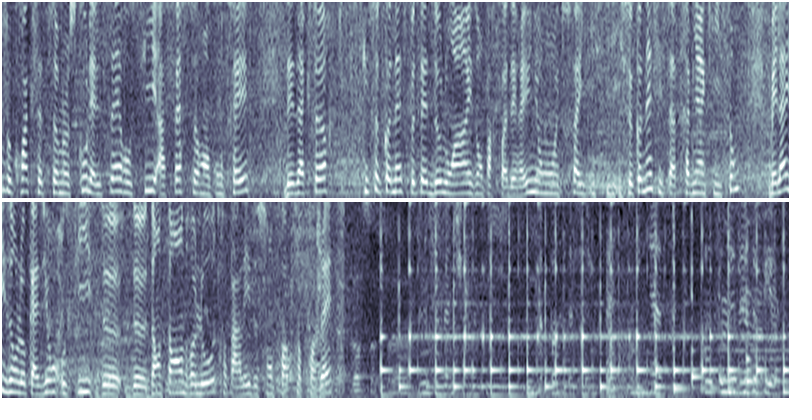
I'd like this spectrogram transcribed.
Je crois que cette summer school, elle sert aussi à faire se rencontrer des acteurs qui se connaissent peut-être de loin, ils ont parfois des réunions et tout ça, ils, ils, ils, se connaissent, ils savent très bien qui ils sont, mais là ils ont l'occasion aussi d'entendre de, de, l'autre parler de son propre projet. Intervention.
